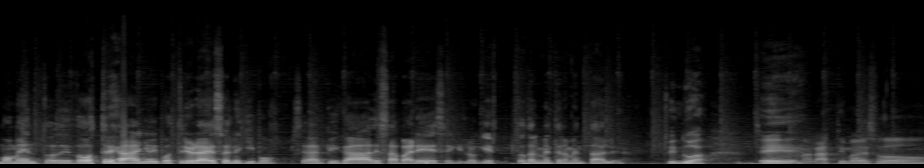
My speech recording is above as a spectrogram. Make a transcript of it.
momento de dos, tres años y posterior a eso el equipo se va en picada, desaparece, lo que es totalmente lamentable. Sin duda. Eh, Una lástima eso,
